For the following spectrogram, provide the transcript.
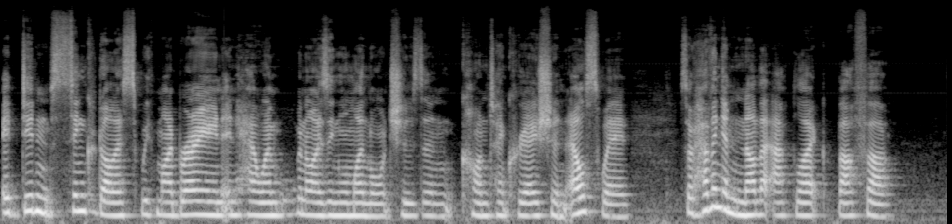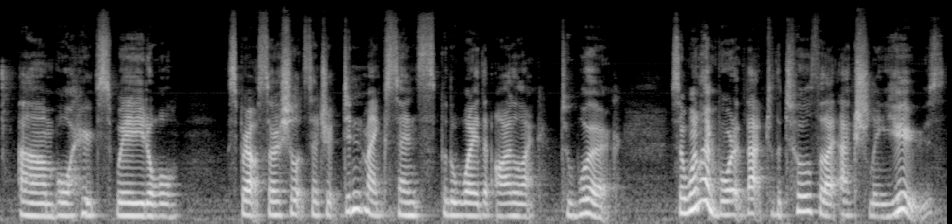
it didn't synchronize with my brain in how I'm organizing all my launches and content creation elsewhere. So having another app like Buffer um, or Hootsuite or Sprout Social, etc., it didn't make sense for the way that I like to work. So when I brought it back to the tools that I actually use,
